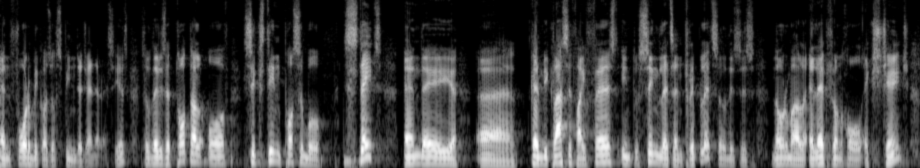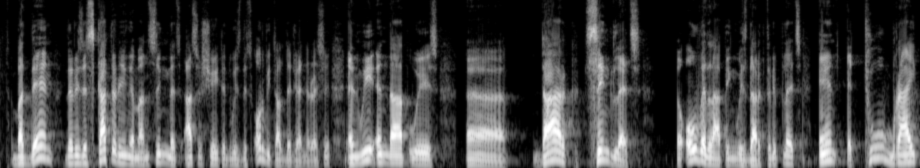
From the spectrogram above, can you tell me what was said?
and four because of spin degeneracy. Yes? So there is a total of 16 possible states, and they uh, can be classified first into singlets and triplets. So this is normal electron hole exchange. But then there is a scattering among singlets associated with this orbital degeneracy, and we end up with uh, dark singlets uh, overlapping with dark triplets and a two bright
